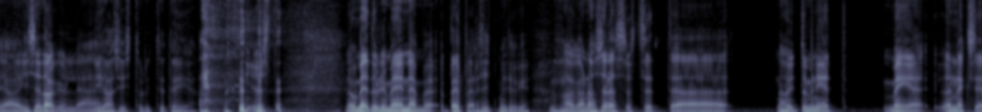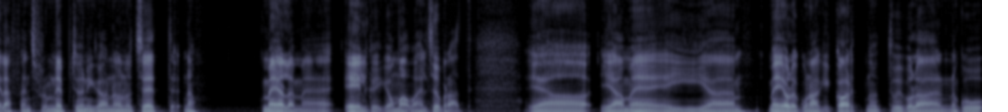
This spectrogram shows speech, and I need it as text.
ja ei, seda küll, jah. ja siis tulite teie just no me tulime ennem Peppersit muidugi mm, -hmm. aga noh, selles suhtes, et äh, noh, ütleme nii, et meie õnneks Elephants from Neptune'iga on olnud see, et noh, me oleme eelkõige omavahel sõbrad ja, ja me ei äh, me ei ole kunagi kartnud võib-olla nagu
